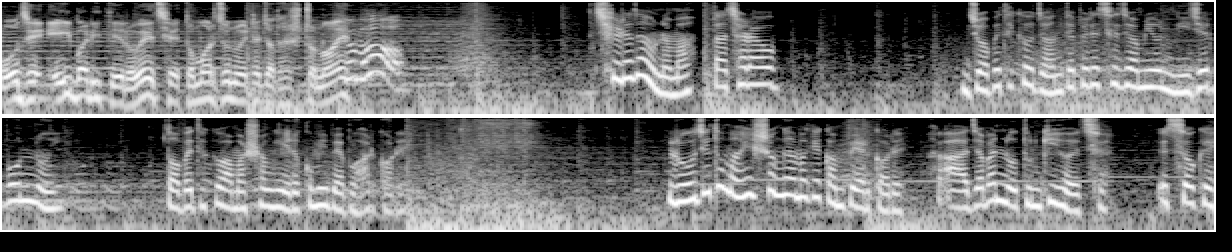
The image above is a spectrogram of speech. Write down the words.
ও যে এই বাড়িতে রয়েছে তোমার জন্য এটা যথেষ্ট নয়। ছেড়ে দাও না মা। তাছাড়াও যবে থেকেও জানতে পেরেছে যে আমি ওর নিজের বোন নই তবে থেকেও আমার সঙ্গে এরকমই ব্যবহার করে। রোজই তো মাহির সঙ্গে আমাকে কম্পেয়ার করে। আজ আবার নতুন কি হয়েছে? ইটস ওকে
